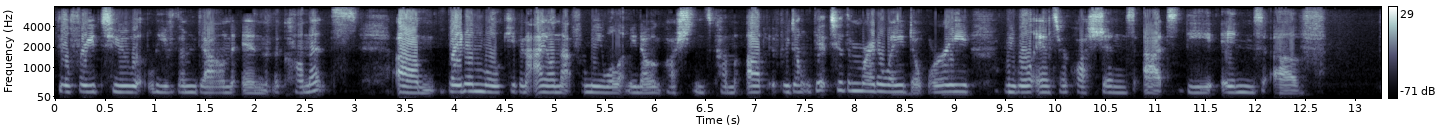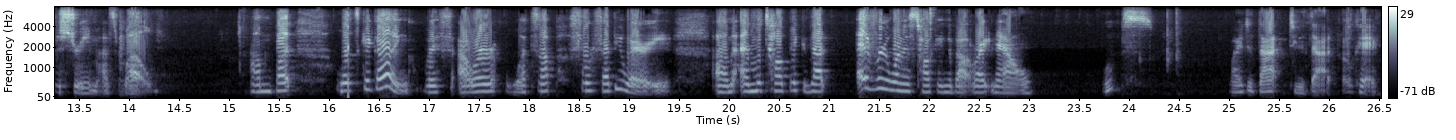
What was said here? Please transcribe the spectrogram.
feel free to leave them down in the comments um, braden will keep an eye on that for me will let me know when questions come up if we don't get to them right away don't worry we will answer questions at the end of the stream as well um, but let's get going with our What's Up for February. Um, and the topic that everyone is talking about right now. Oops. Why did that do that? Okay.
